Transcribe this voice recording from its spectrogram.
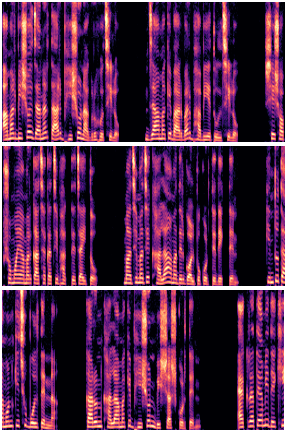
আমার বিষয় জানার তার ভীষণ আগ্রহ ছিল, যা আমাকে বারবার ভাবিয়ে তুলছিল। সে সবসময় আমার কাছাকাছি ভাগতে চাইত। মাঝে মাঝে খালা আমাদের গল্প করতে দেখতেন, কিন্তু তেমন কিছু বলতেন না। কারণ খালা আমাকে ভীষণ বিশ্বাস করতেন। এক রাতে আমি দেখি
